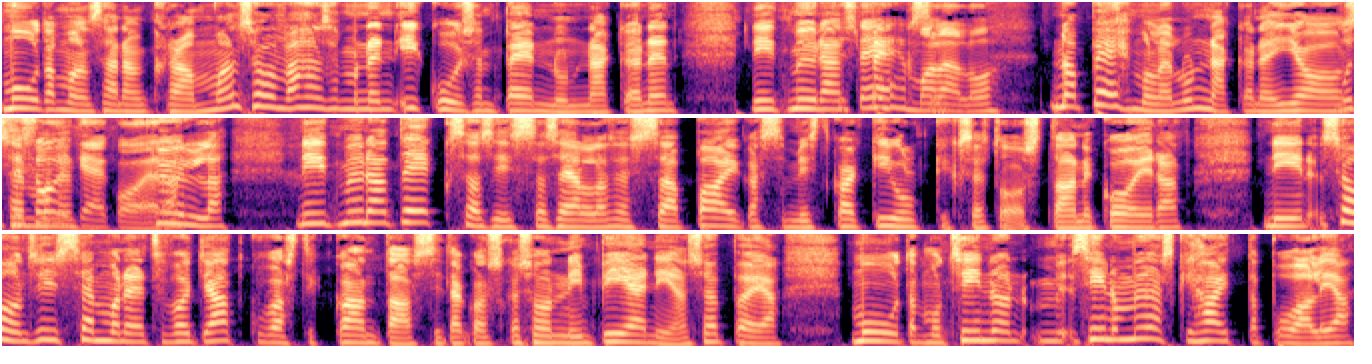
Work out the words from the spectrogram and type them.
muutaman sadan gramman. Se on vähän semmoinen ikuisen pennun näköinen. Niitä myydään siis pehmolelu? No pehmolelun näköinen, joo. Mutta siis oikea koira? Kyllä. Niitä myydään Teksasissa sellaisessa paikassa, mistä kaikki julkikset ostaa ne koirat. Niin se on siis semmoinen, että sä voit jatkuvasti kantaa sitä, koska se on niin pieni ja söpö ja muuta. Mutta siinä on, siinä on myöskin haittapuolia,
